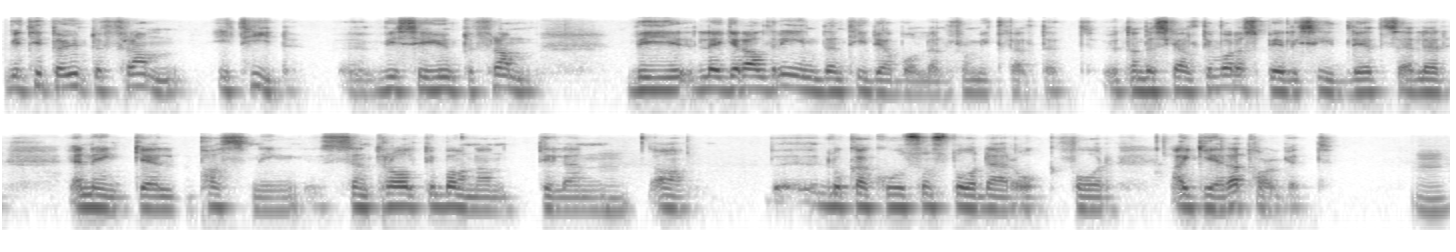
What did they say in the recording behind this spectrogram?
Vi tittar ju inte fram i tid. Vi ser ju inte fram. Vi lägger aldrig in den tidiga bollen från mittfältet utan det ska alltid vara spel i sidleds eller en enkel passning centralt i banan till en mm. ja, Lukaku som står där och får agera target. Mm.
